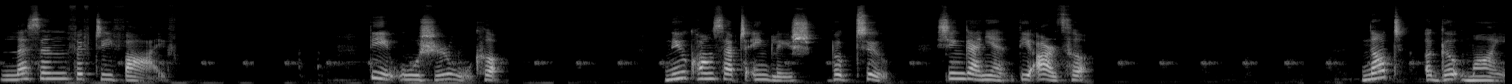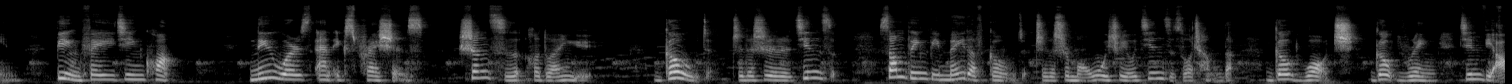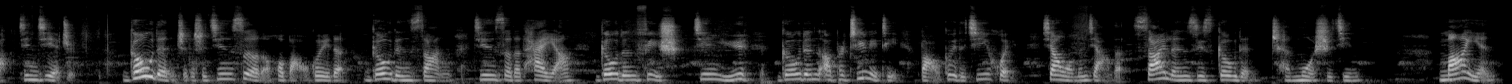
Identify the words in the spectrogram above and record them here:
Lesson Fifty Five，第五十五课。New Concept English Book Two，新概念第二册。Not a gold mine，并非金矿。New words and expressions，生词和短语。Gold 指的是金子，something be made of gold 指的是某物是由金子做成的。 gold watch, gold ring，金表、金戒指。Golden 指的是金色的或宝贵的，Golden sun 金色的太阳，Golden fish 金鱼，Golden opportunity 宝贵的机会。像我们讲的，Silence is golden 沉默是金。Mine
